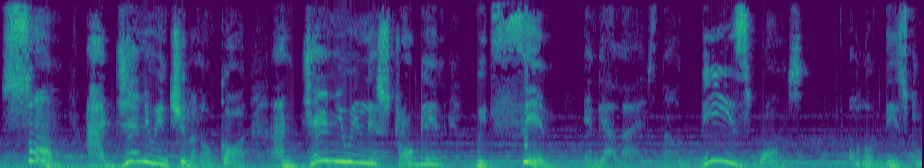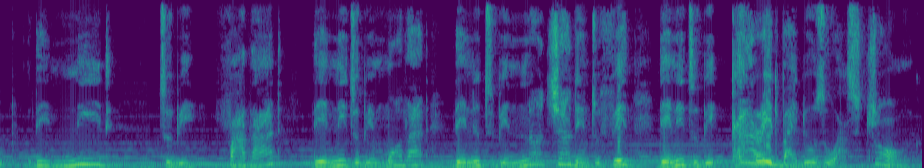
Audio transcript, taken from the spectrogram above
Some are genuine children of God and genuinely struggling with sin in their lives. Now, these ones, all of this group, they need to be fathered, they need to be mothered, they need to be nurtured into faith, they need to be carried by those who are strong.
